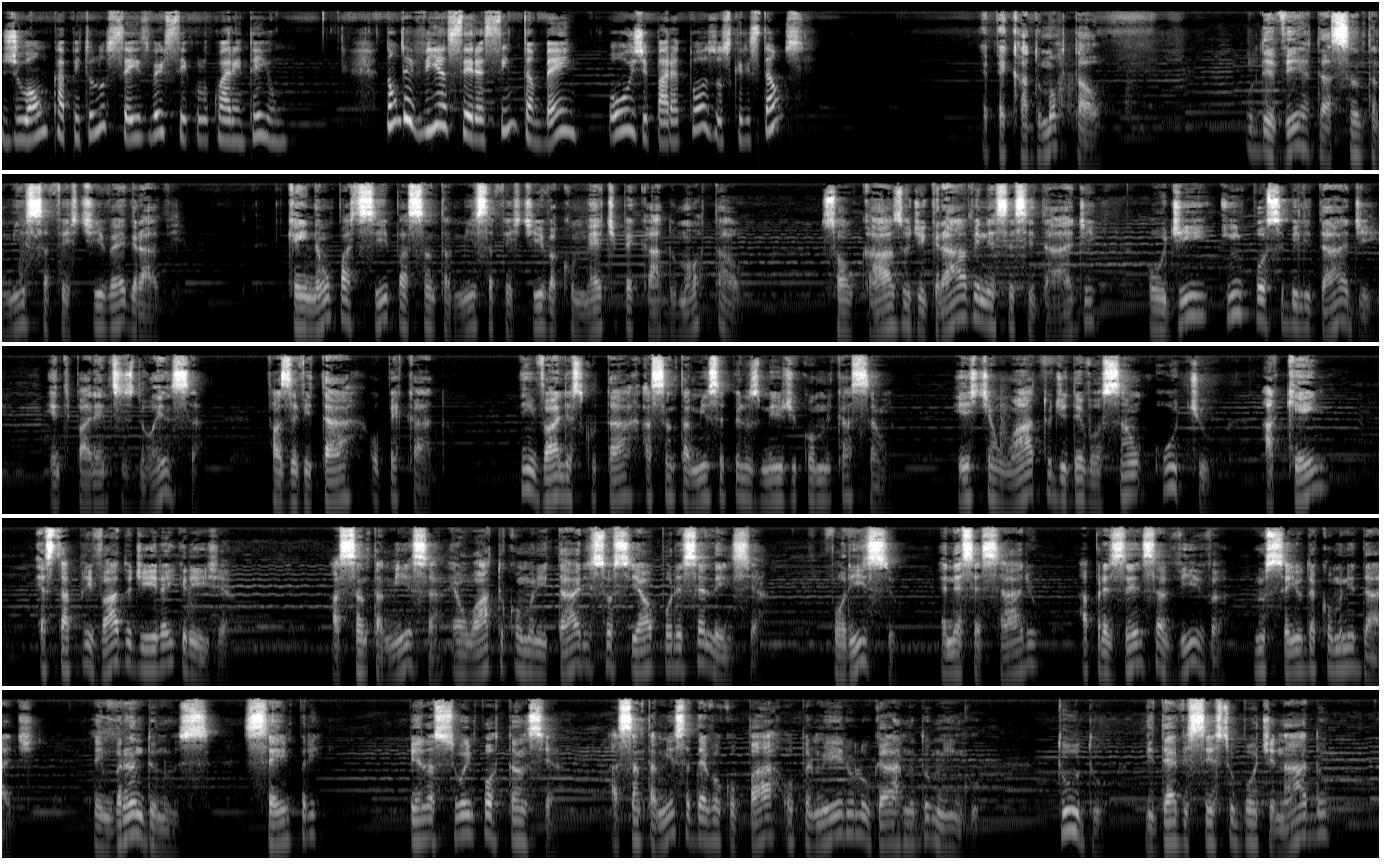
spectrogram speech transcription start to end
João capítulo 6, versículo 41. Não devia ser assim também hoje para todos os cristãos? É pecado mortal. O dever da Santa Missa festiva é grave. Quem não participa da Santa Missa festiva comete pecado mortal. Só o caso de grave necessidade ou de impossibilidade, entre parênteses doença, faz evitar o pecado nem vale escutar a Santa Missa pelos meios de comunicação. Este é um ato de devoção útil a quem está privado de ir à igreja. A Santa Missa é o ato comunitário e social por excelência. Por isso, é necessário a presença viva no seio da comunidade, lembrando-nos sempre pela sua importância a Santa Missa deve ocupar o primeiro lugar no domingo. Tudo lhe deve ser subordinado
